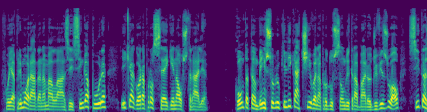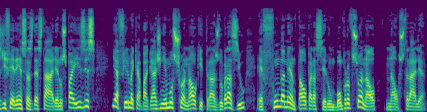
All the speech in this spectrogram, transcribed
foi aprimorada na Malásia e Singapura e que agora prossegue na Austrália. Conta também sobre o que lhe cativa na produção de trabalho audiovisual, cita as diferenças desta área nos países e afirma que a bagagem emocional que traz do Brasil é fundamental para ser um bom profissional na Austrália.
